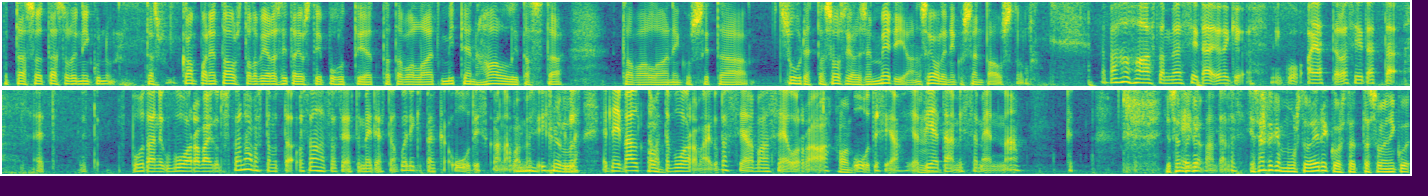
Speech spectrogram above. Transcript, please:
Mutta tässä, tässä oli niin kuin, tässä kampanjan taustalla vielä sitä justiin puhuttiin, että tavallaan, että miten hallita sitä tavallaan niin kuin sitä suhdetta sosiaalisen mediaan. Se oli niin kuin sen taustalla. Mä vähän haastan myös sitä jotenkin niin kuin ajattelua siitä, että, että nyt puhutaan niin vuorovaikutuskanavasta, mutta osahan sosiaalista mediasta on kuitenkin pelkkä uutiskanava mm, myös kyllä. ihmisille. Että ne ei välttämättä on. vuorovaikuta siellä, vaan seuraa on. uutisia ja mm. tietää, missä mennään. Ja sen, takia, ja sen takia minusta on erikoista, että tässä on niin kuin,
